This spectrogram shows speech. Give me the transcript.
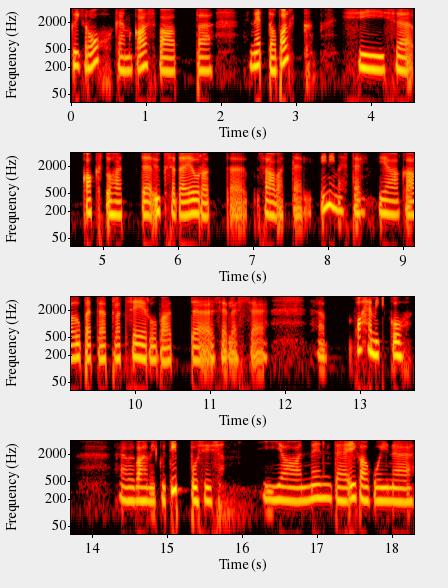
kõige rohkem kasvab netopalk, siis kaks tuhat ükssada eurot Äh, saavatel inimestel ja ka õpetajad platseeruvad äh, sellesse äh, vahemikku või vahemiku tippu siis. Ja nende igakuine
